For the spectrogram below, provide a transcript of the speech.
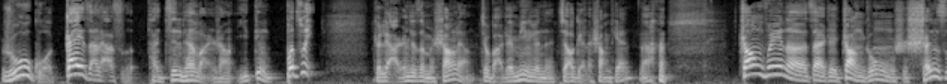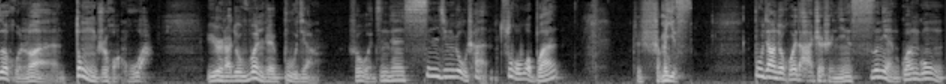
如果该咱俩死，他今天晚上一定不醉。这俩人就这么商量，就把这命运呢交给了上天。啊，张飞呢在这帐中是神思混乱，动之恍惚啊。于是他就问这部将说：“我今天心惊肉颤，坐卧不安，这什么意思？”部将就回答：“这是您思念关公，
